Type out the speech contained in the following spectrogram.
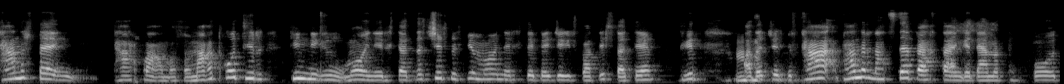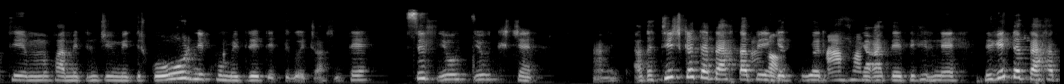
та нартай таарах байгаа болов магадгүй тэр хин нэгэн муу энергитэй одоо жишээлбэл би муу энергитэй байжээ гэж бодъё л та тийм тэгэд одоо жишээлбэл та та нар надтай байхдаа ингээд амар тухгүй тийм муухай мэдрэмжийг мэдрэхгүй өөр нэг хүн мэдрээд идэг гэж болно тийм эсвэл юу юу гэх чинь одоо тишкатай байхдаа би ингээд зүгээр ягаад гэдэг хэрнээ нэгэтэй байхад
